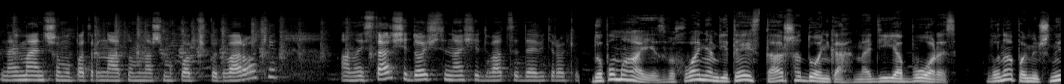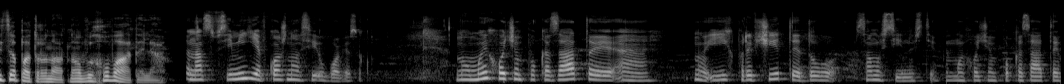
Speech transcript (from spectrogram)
Найменшому патронатному нашому хлопчику 2 роки, а найстаршій дочці нашій 29 років. Допомагає з вихованням дітей старша донька Надія Борис. Вона помічниця патронатного вихователя. У нас в сім'ї є в кожного свій обов'язок. Ну, ми хочемо показати е, ну, і їх привчити до самостійності. Ми хочемо показати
